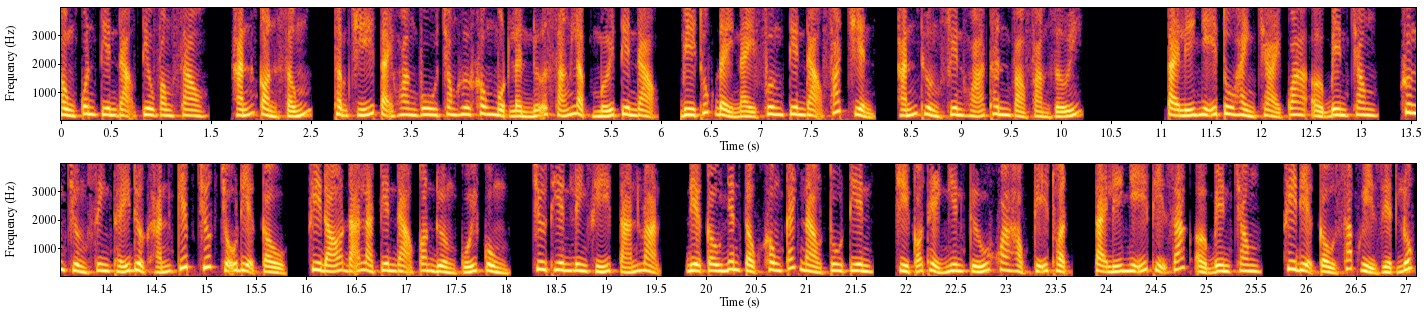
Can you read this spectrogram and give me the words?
hồng quân tiên đạo tiêu vong sao? Hắn còn sống, thậm chí tại hoang vu trong hư không một lần nữa sáng lập mới tiên đạo. Vì thúc đẩy này phương tiên đạo phát triển, hắn thường xuyên hóa thân vào phàm giới. Tại lý nhĩ tu hành trải qua ở bên trong, khương trường sinh thấy được hắn kiếp trước chỗ địa cầu, khi đó đã là tiên đạo con đường cuối cùng, chư thiên linh khí tán loạn, địa cầu nhân tộc không cách nào tu tiên, chỉ có thể nghiên cứu khoa học kỹ thuật. Tại lý nhĩ thị giác ở bên trong, khi địa cầu sắp hủy diệt lúc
